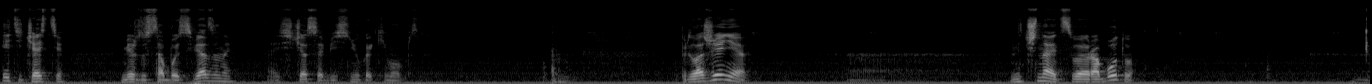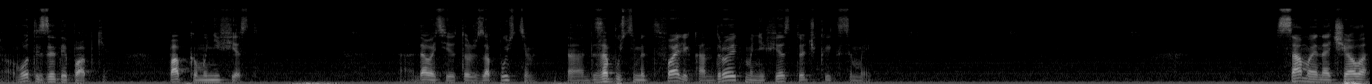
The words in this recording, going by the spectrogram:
Эти части между собой связаны. А сейчас объясню, каким образом. Приложение э, начинает свою работу вот из этой папки. Папка манифест. Давайте ее тоже запустим. А, запустим этот файлик android Самое начало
